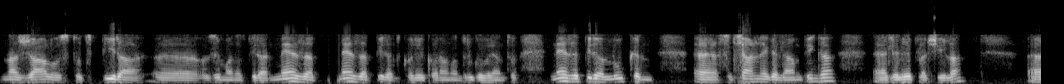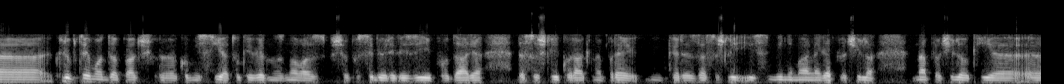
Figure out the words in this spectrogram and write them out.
nažalost odpira, uh, oziroma odpira, ne, za, ne zapira, tako reko ravno drugo varianto, ne zapira luken uh, socialnega dumpinga uh, glede plačila. Uh, kljub temu, da pač eh, komisija tukaj vedno znova, še posebej v reviziji, podarja, da so šli korak naprej, ker so šli iz minimalnega plačila na plačilo, ki je uh,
